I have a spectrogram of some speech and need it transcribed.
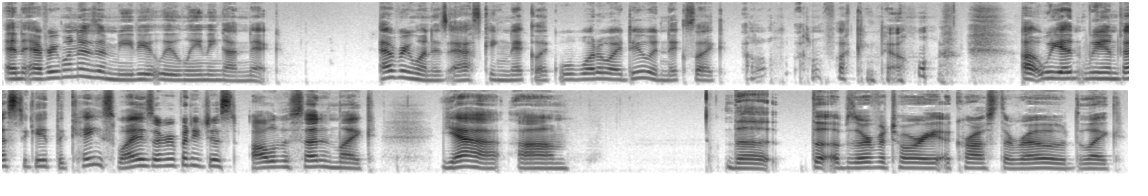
and everyone is immediately leaning on Nick. Everyone is asking Nick, like, "Well, what do I do?" And Nick's like, "I don't, I don't fucking know." uh, we we investigate the case. Why is everybody just all of a sudden like, "Yeah, um, the the observatory across the road, like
